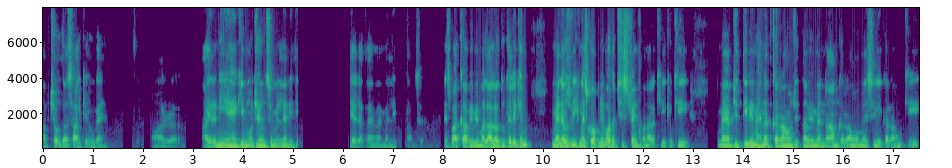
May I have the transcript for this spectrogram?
अब चौदह साल के हो गए हैं। और आयरनी ये है कि मुझे उनसे मिलने नहीं दिया जाता है मैं मिल नहीं पाता उनसे। इस बात का अभी भी मलाल और दुख है लेकिन मैंने उस वीकनेस को अपनी बहुत अच्छी स्ट्रेंथ बना रखी है क्योंकि मैं अब जितनी भी मेहनत कर रहा हूँ, जितना भी मैं नाम कर रहा हूँ, वो मैं इसीलिए कर रहा हूँ कि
